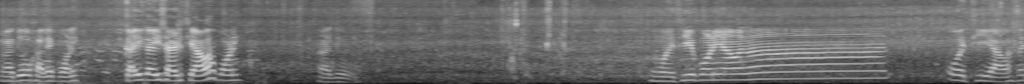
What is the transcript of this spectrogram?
હા જો ખાલી પાણી. કઈ કઈ સાઈડથી આવે પાણી? હા જો ઓથી પાણી આવે છે. ઓથી આવે છે.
